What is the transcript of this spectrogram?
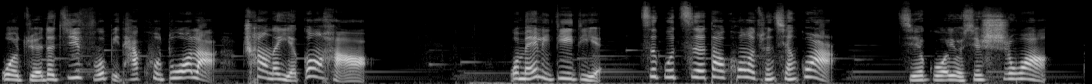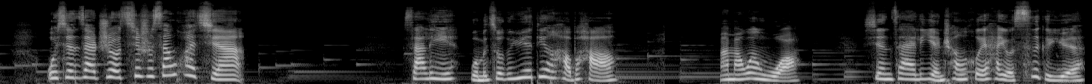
我觉得基弗比他酷多了，唱的也更好。我没理弟弟，自顾自倒空了存钱罐儿，结果有些失望。我现在只有七十三块钱。萨莉，我们做个约定好不好？妈妈问我，现在离演唱会还有四个月，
